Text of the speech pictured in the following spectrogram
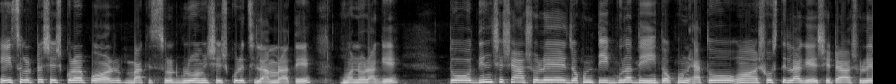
এই স্লোটটা শেষ করার পর বাকি স্লোটগুলো আমি শেষ করেছিলাম রাতে, ঘুমানোর আগে। তো দিন শেষে আসলে যখন টিকগুলা দিই, তখন এত স্বস্তি লাগে সেটা আসলে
